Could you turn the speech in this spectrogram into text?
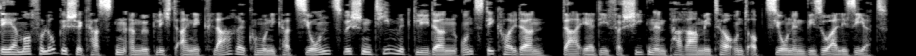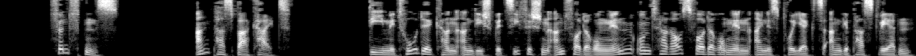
Der morphologische Kasten ermöglicht eine klare Kommunikation zwischen Teammitgliedern und Stakeholdern, da er die verschiedenen Parameter und Optionen visualisiert. Fünftens. Anpassbarkeit. Die Methode kann an die spezifischen Anforderungen und Herausforderungen eines Projekts angepasst werden.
